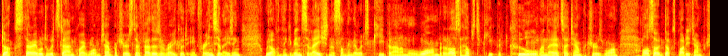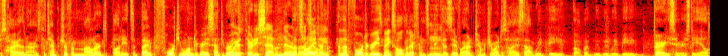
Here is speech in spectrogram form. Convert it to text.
ducks, they're able to withstand quite warm temperatures. Their feathers are very good in- for insulating. We often think of insulation as something that would keep an animal warm, but it also helps to keep it cool when the outside temperature is warm. Also, a duck's body temperature is higher than ours. The temperature of a mallard's body, it's about 41 degrees centigrade. We're 37 there. That's right, and, and that four degrees makes all the difference because if our temperature went as high as that, we'd be well, we, we, we'd be very seriously ill,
